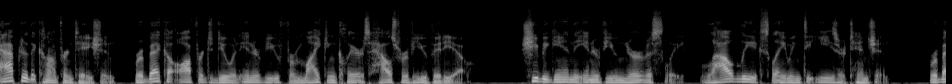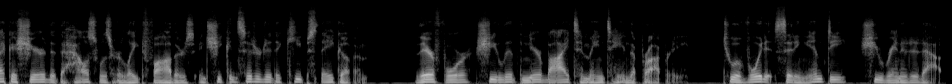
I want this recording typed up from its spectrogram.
After the confrontation, Rebecca offered to do an interview for Mike and Claire's house review video. She began the interview nervously, loudly exclaiming to ease her tension. Rebecca shared that the house was her late father's and she considered it a keepsake of him. Therefore, she lived nearby to maintain the property. To avoid it sitting empty, she rented it out.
